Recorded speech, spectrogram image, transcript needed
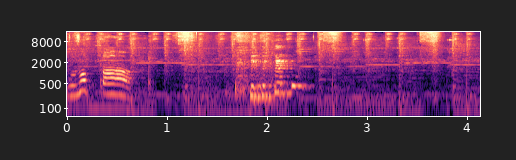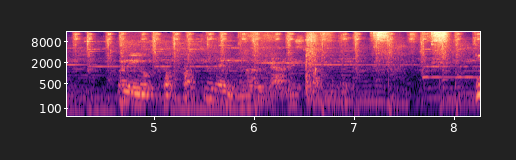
무섭다. 근데 이거 벽 같은 데는 누나 여기 안 했을 것 같은데. 오!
